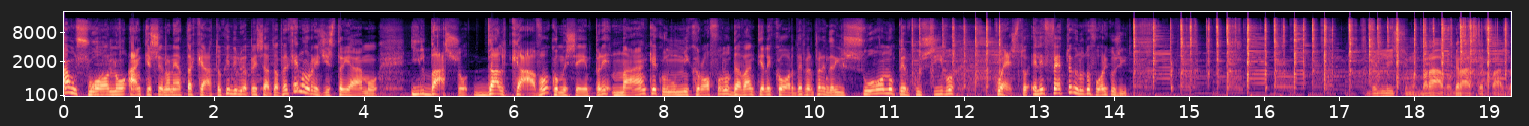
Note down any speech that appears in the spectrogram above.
ha un suono anche se non è attaccato, quindi lui ha pensato perché non registriamo il basso dal cavo come sempre, ma anche con un microfono davanti alle corde per prendere il suono percussivo questo e l'effetto è venuto fuori così. Bellissimo, bravo, grazie Faso.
